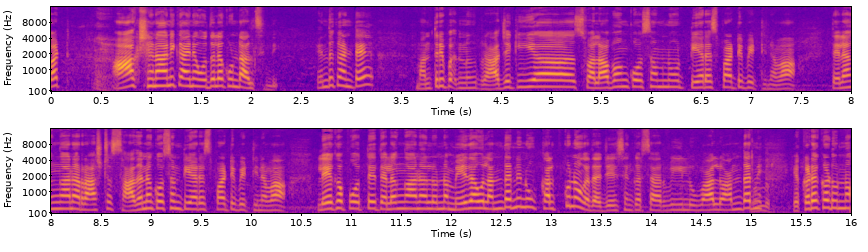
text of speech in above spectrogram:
బట్ ఆ క్షణానికి ఆయన వదలకుండాల్సింది. ఎందుకంటే మంత్రి రాజకీయ స్వలాభం కోసం నువ్వు టీఆర్ఎస్ పార్టీ పెట్టినవా? తెలంగాణ రాష్ట్ర సాధన కోసం టీఆర్ఎస్ పార్టీ పెట్టినవా? లేకపోతే తెలంగాణలో ఉన్న మేధావులందరినీ నువ్వు కలుపుకున్నావు కదా జయశంకర్ సార్ వీళ్ళు వాళ్ళు అందరినీ ఎక్కడెక్కడ ఉన్న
